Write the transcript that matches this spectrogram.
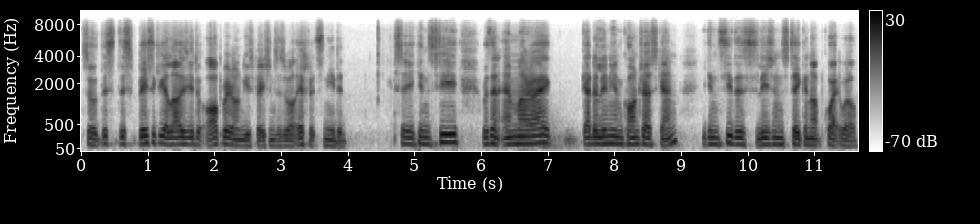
So this, this basically allows you to operate on these patients as well if it's needed. So you can see with an MRI gadolinium contrast scan, you can see this lesions taken up quite well.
